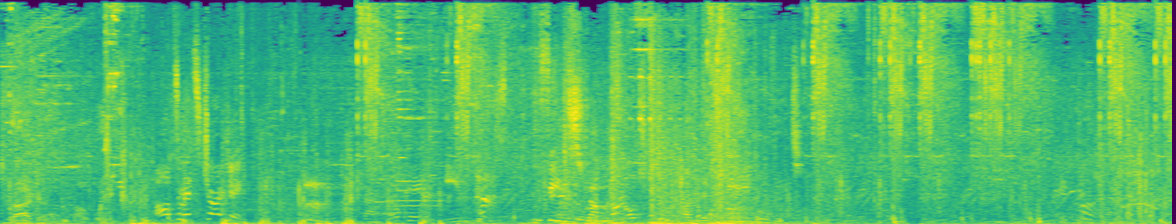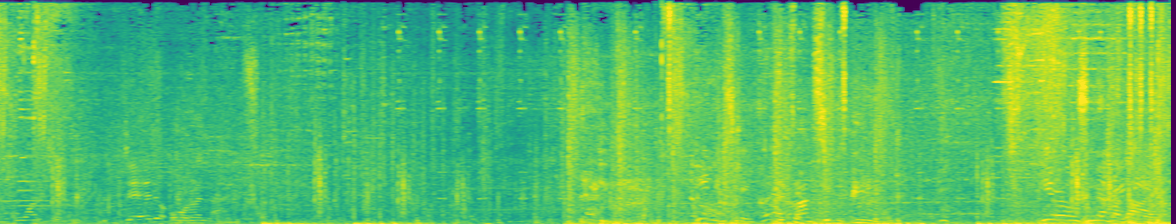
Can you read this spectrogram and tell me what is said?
The dragon awakens. Ultimate's charging. Okay, easy. Feel stronger on the day of it. Wanted, dead or alive. Healing stream connected. Advancing payload. approaching.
